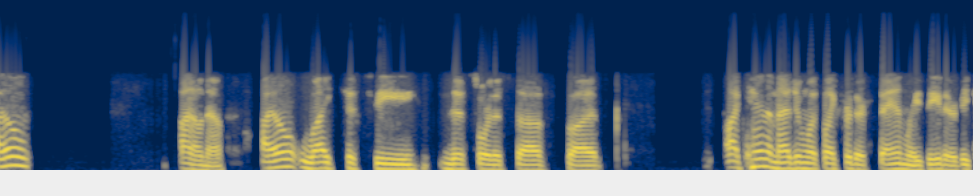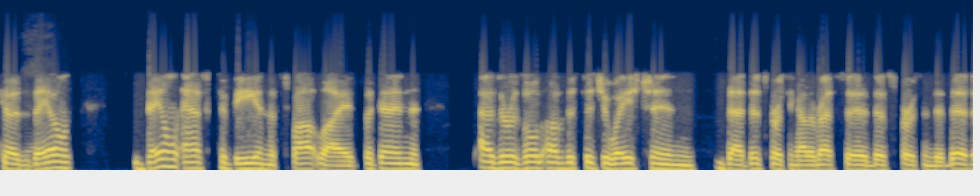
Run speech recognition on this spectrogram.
I don't, I don't know. I don't like to see this sort of stuff, but I can't imagine what's like for their families either because Yeah. they don't, they don't ask to be in the spotlight, but then as a result of the situation that this person got arrested, this person did this,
